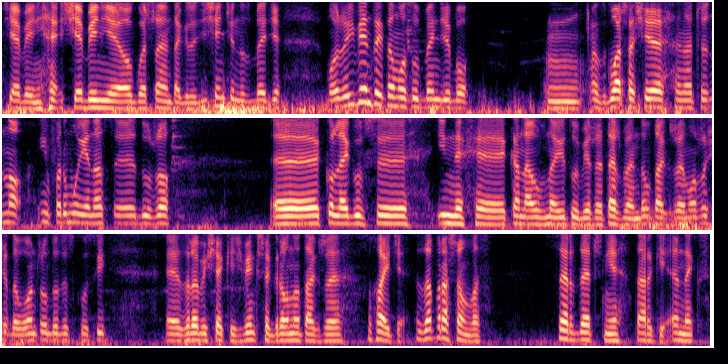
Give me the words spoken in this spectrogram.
siebie nie, siebie nie ogłaszałem, także 10 nas będzie, może i więcej tam osób będzie, bo mm, zgłasza się, znaczy no, informuje nas e, dużo kolegów z e, innych e, kanałów na YouTubie, że też będą, także może się dołączą do dyskusji, e, zrobi się jakieś większe grono, także słuchajcie, zapraszam Was serdecznie, targi Enex,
